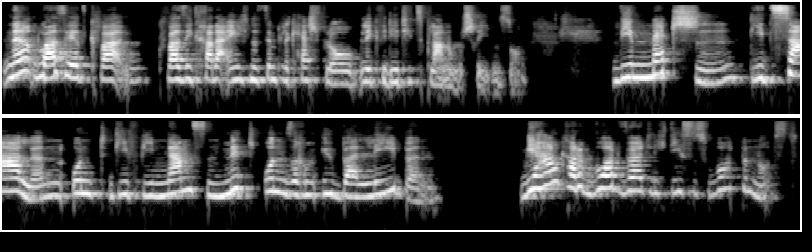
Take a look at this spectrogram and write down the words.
ne, du hast ja jetzt quasi gerade eigentlich eine simple Cashflow-Liquiditätsplanung beschrieben, so. wir matchen die Zahlen und die Finanzen mit unserem Überleben. Wir haben gerade wortwörtlich dieses Wort benutzt.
